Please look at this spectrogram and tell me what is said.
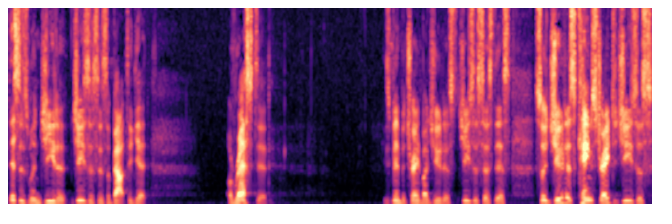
This is when Jesus is about to get arrested. He's been betrayed by Judas. Jesus says this So Judas came straight to Jesus.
